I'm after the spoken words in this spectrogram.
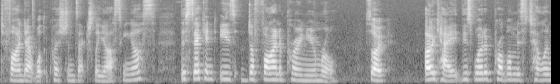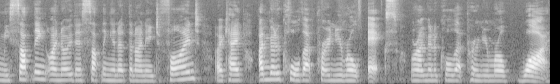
to find out what the question's actually asking us. The second is define a pronumeral. So, okay, this worded problem is telling me something. I know there's something in it that I need to find. Okay, I'm going to call that pronumeral X, or I'm going to call that pronumeral Y,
